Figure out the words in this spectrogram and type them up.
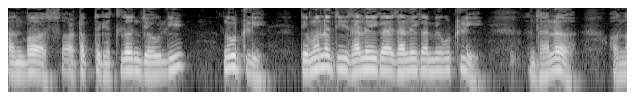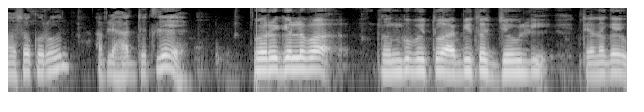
आणि बस अटप घेतलं आणि जेवली आणि उठली. ते म्हणत ती झालंय काय झालं का मी उठली. झालं. आणि असं करून आपले हात धुतले. बरं गेलं बा. गंगूबाई तू आधी तर जेवली. त्यानं काही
